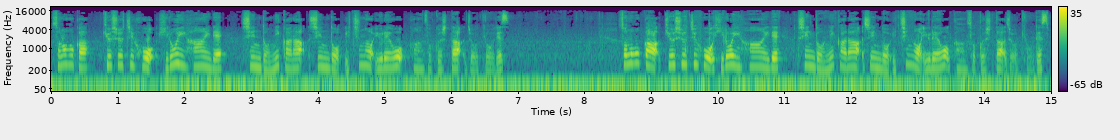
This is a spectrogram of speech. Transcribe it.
その他、九州地方広い範囲で震度2から震度1の揺れを観測した状況です。その他、九州地方広い範囲で震度2から震度1の揺れを観測した状況です。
